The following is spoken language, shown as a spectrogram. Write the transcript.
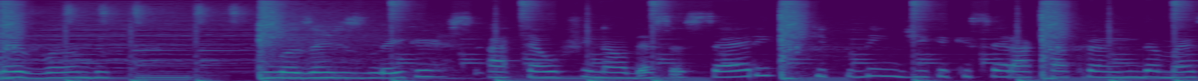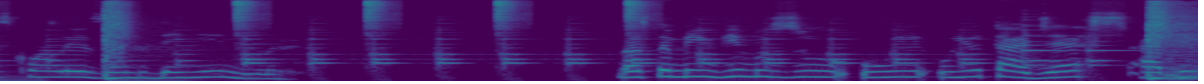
levando o Los Angeles Lakers até o final dessa série, que tudo indica que será quatro ainda mais com a lesão do Damian Lillard. Nós também vimos o, o, o Utah Jazz abrir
